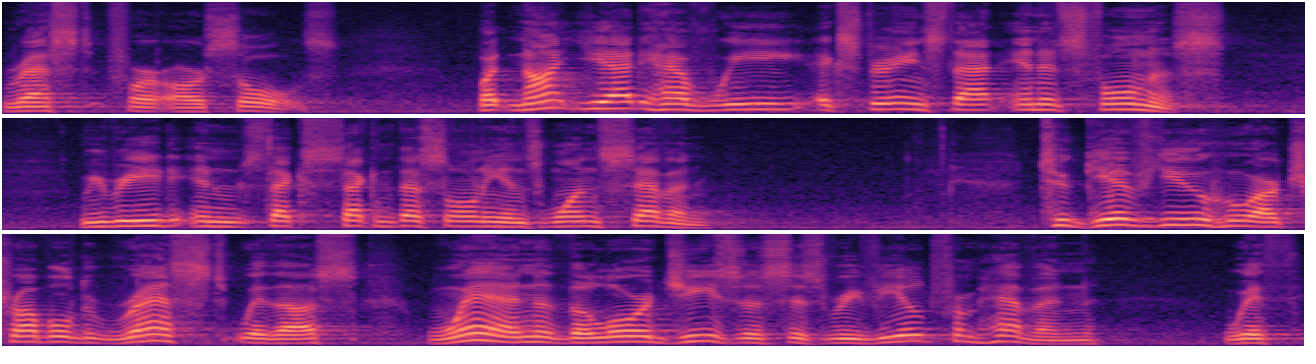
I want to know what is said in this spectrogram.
rest for our souls. But not yet have we experienced that in its fullness. We read in 2 Thessalonians 1 7 to give you who are troubled rest with us when the Lord Jesus is revealed from heaven with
